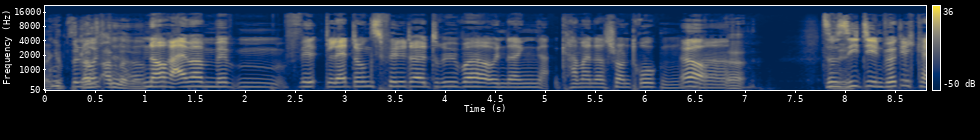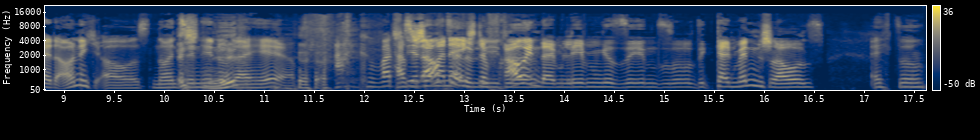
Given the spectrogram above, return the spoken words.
Da Gut gibt's ganz andere. Noch einmal mit dem Fil Glättungsfilter drüber und dann kann man das schon drucken. Ja. Ja. So Nee. sieht die in Wirklichkeit auch nicht aus. 19 Echt hin nicht? oder her. Ach Quatsch, Hast du schon auch mal eine echte. Frau in deinem Leben gesehen? So sieht kein Mensch aus. Echt so.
